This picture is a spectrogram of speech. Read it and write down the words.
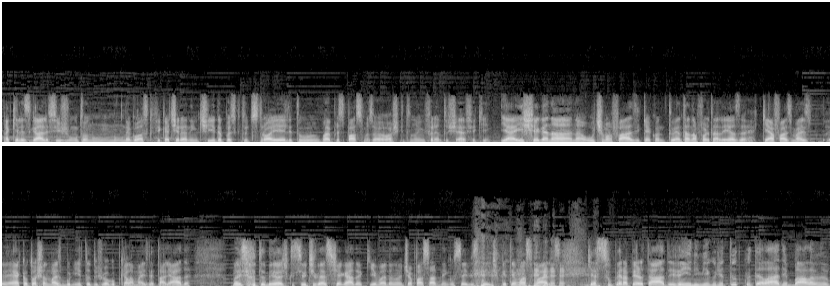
aqueles galhos se juntam num, num, negócio que fica atirando em ti, depois que tu destrói ele, tu vai pro espaço, mas eu, eu acho que tu não enfrenta o chefe aqui. E aí chega na, na última fase, que é quando tu entra na fortaleza, que é a fase mais. é a que eu tô achando mais bonita do jogo, porque ela é mais detalhada. Mas eu também acho que se eu tivesse chegado aqui, mano, eu não tinha passado nenhum save state. Porque tem umas partes que é super apertado e vem inimigo de tudo quanto é lado e bala.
